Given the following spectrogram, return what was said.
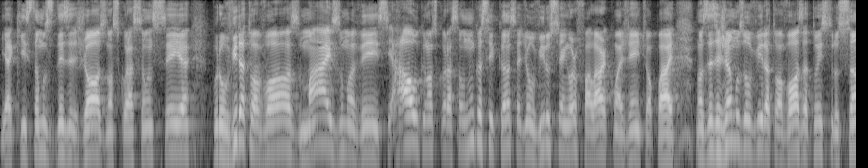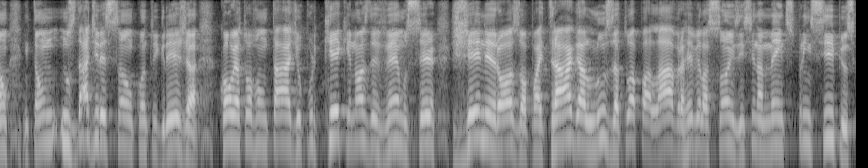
E aqui estamos desejosos, nosso coração anseia por ouvir a tua voz mais uma vez. Se há algo que o nosso coração nunca se cansa é de ouvir o Senhor falar com a gente, ó Pai. Nós desejamos ouvir a tua voz, a tua instrução. Então, nos dá direção quanto igreja, qual é a tua vontade, o porquê que nós devemos ser generosos, ó Pai. Traga a luz da tua palavra, revelações, ensinamentos, princípios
